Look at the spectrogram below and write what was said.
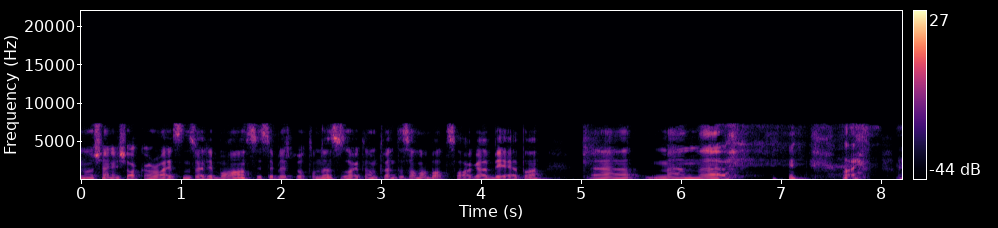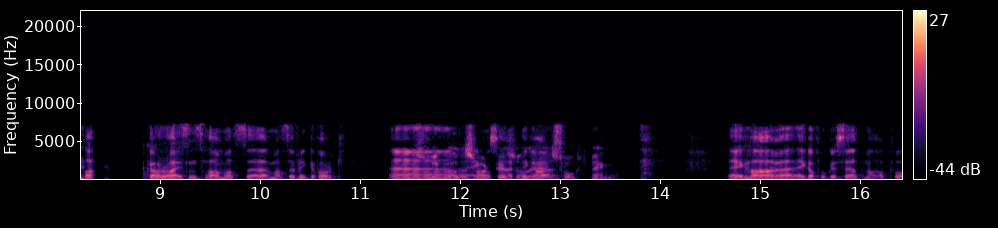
nå kjenner jeg Aker Horizons veldig bra. Sist jeg ble spurt om det, så sa jeg at det omtrent det samme, bare at Saga er bedre. Eh, men eh, Nei. Horizons har masse, masse flinke folk. Eh, Hvis du ikke hadde svart det, så hadde jeg solgt med en gang. Jeg har, jeg har fokusert mer på,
